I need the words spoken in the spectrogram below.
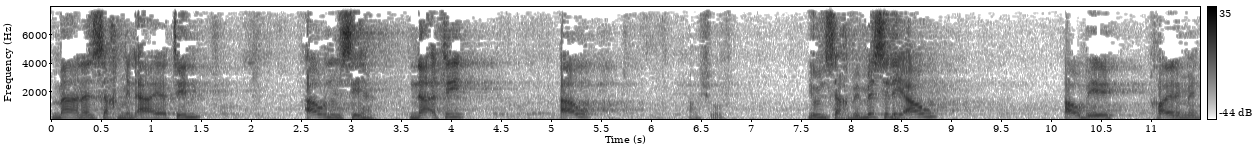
ما ننسخ من آية أو ننسيها. نأتي أو شوف. ينسخ بمثله أو أو بإيه؟ خير منه.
